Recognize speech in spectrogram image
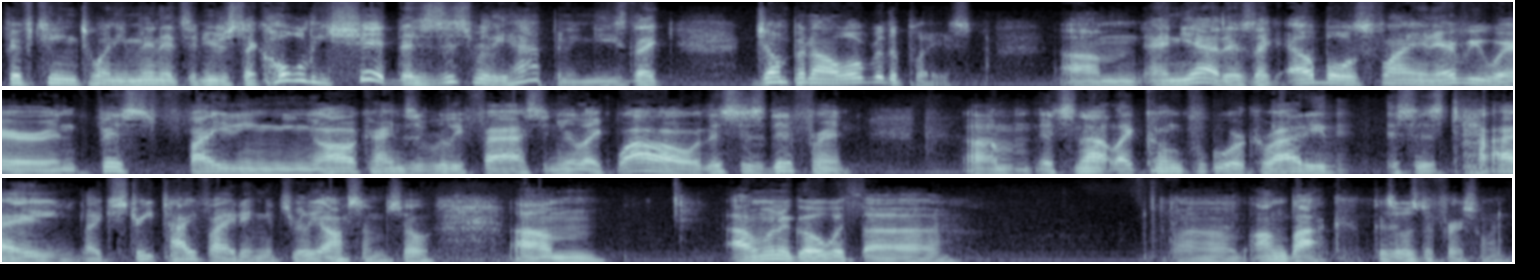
15, 20 minutes, and you're just like, holy shit, is this really happening? He's like jumping all over the place. Um, and yeah, there's like elbows flying everywhere and fists fighting all kinds of really fast, and you're like, wow, this is different. Um, it's not like kung fu or karate. This is Thai, like street Thai fighting. It's really awesome. So, um, I want to go with uh, um, Ong Bak because it was the first one.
